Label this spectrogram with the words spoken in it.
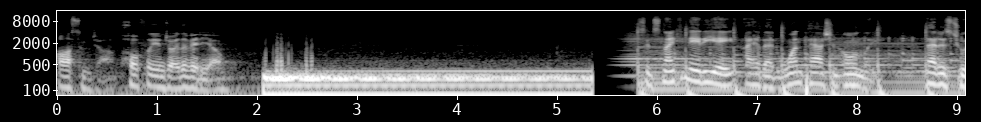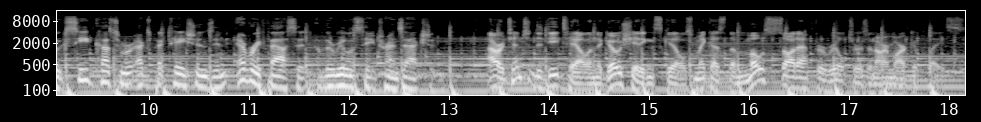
awesome job. Hopefully, you enjoy the video. Since 1988, I have had one passion only. That is to exceed customer expectations in every facet of the real estate transaction. Our attention to detail and negotiating skills make us the most sought after realtors in our marketplace.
